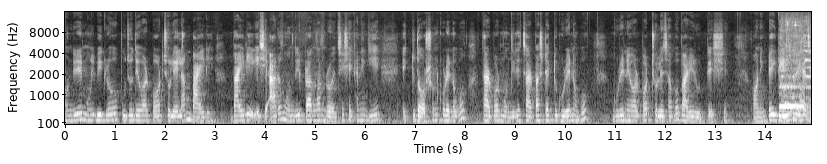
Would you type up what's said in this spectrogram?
মন্দিরের মূল বিগ্রহ পুজো দেওয়ার পর চলে এলাম বাইরে। বাইরে এসে আরও মন্দির প্রাঙ্গণ রয়েছে, সেখানে গিয়ে একটু দর্শন করে নেব, তারপর মন্দিরের চারপাশটা একটু ঘুরে নেব। ঘুরে নেওয়ার পর চলে যাব বাড়ির উদ্দেশ্যে। অনেকটাই দেরি হয়ে গেছে,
